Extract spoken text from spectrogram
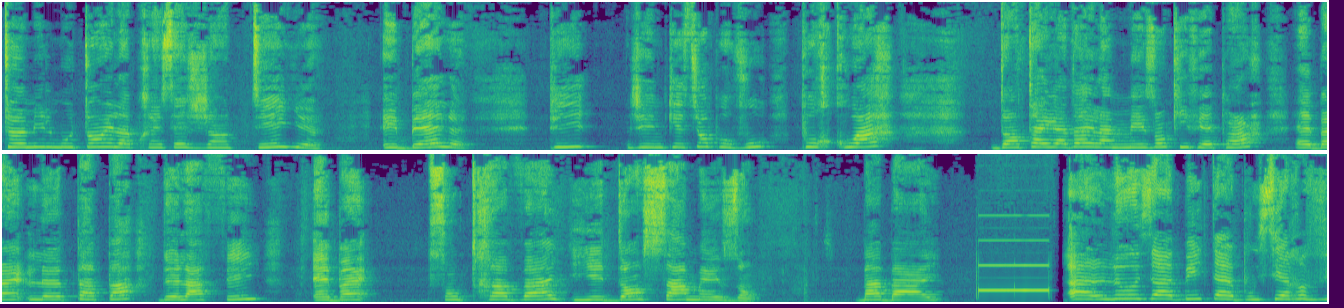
Tommy le mouton et la princesse gentille et belle. Puis, j'ai une question pour vous. Pourquoi dans Tagada et la maison qui fait peur, eh ben, le papa de la fille, eh ben, son travail, il est dans sa maison? Bye bye. Allô, j'habite à Bousserville,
